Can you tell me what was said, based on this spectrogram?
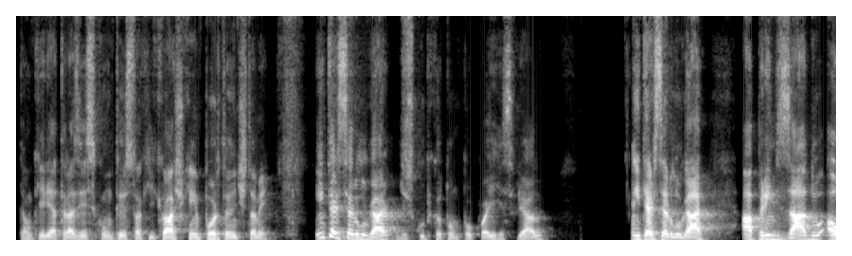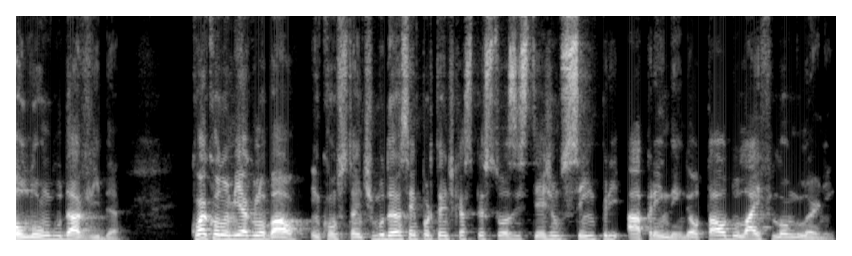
Então, queria trazer esse contexto aqui que eu acho que é importante também. Em terceiro lugar, desculpe que eu estou um pouco aí resfriado. Em terceiro lugar, aprendizado ao longo da vida. Com a economia global em constante mudança, é importante que as pessoas estejam sempre aprendendo. É o tal do lifelong learning.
